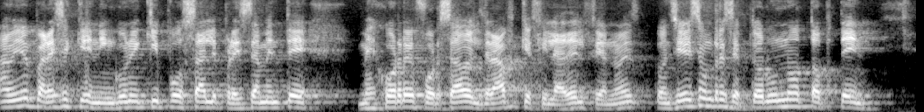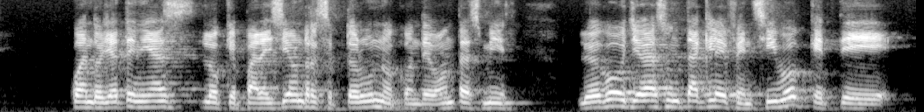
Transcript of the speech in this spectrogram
a, mí me parece que ningún equipo sale precisamente mejor reforzado el draft que Filadelfia, ¿no? Consigues un receptor 1 top 10 cuando ya tenías lo que parecía un receptor 1 con Devonta Smith. Luego llevas un tackle defensivo que te,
